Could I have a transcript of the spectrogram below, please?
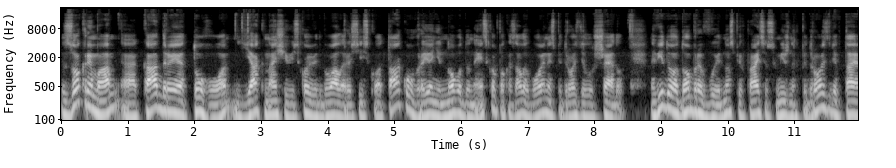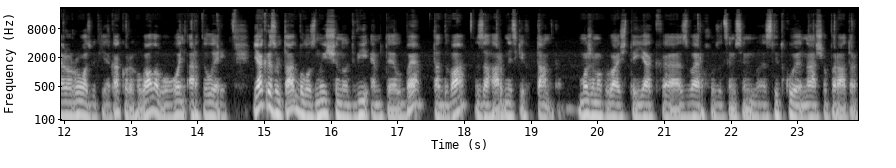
Зокрема, е, кадри того, як наші військові відбивали російську атаку в районі Новодонецького, показали воїни з підрозділу Шедо. На відео добре видно співпрацю суміжних підрозділів та аеророзвідки, яка коригувала вогонь артилерії. Як результат було знищено дві МТЛБ та два загарбницьких танка. Можемо побачити, як е, зверху за цим всім слідкує наш оператор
